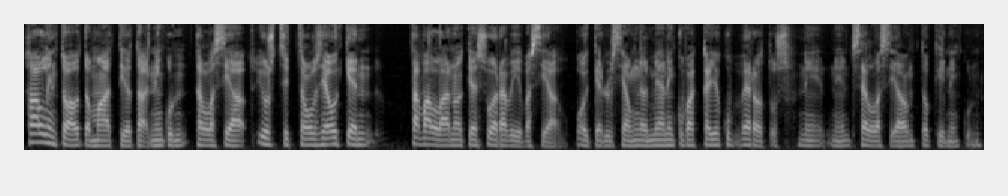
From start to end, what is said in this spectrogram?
hallintoautomaatiota, niin kuin tällaisia, just sitten sellaisia oikein tavallaan oikein suoraviivaisia oikeudellisia ongelmia, niin kuin vaikka joku verotus, niin, niin sellaisia on toki niin kuin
